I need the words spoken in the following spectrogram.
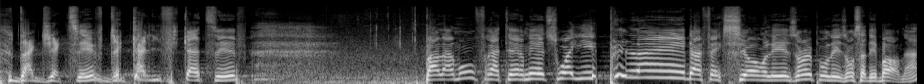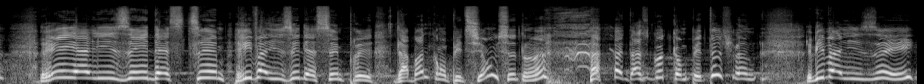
d'adjectifs, de qualificatifs par l'amomo fraternel, soyez pleins d'affection les uns pour les autres. Ça déborde, hein? Réalisez d'estime, rivalisez d'estime, de la bonne compétition ici, là, hein? That's good competition. Rivalisez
